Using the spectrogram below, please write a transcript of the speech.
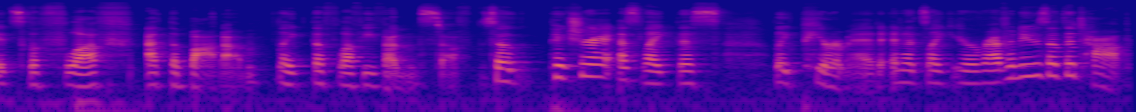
it's the fluff at the bottom, like the fluffy fun stuff. So picture it as like this like pyramid and it's like your revenues at the top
